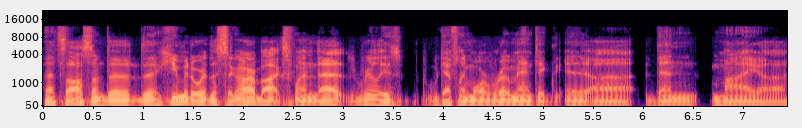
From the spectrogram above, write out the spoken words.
That's awesome. The the humidor, the cigar box one, that really is definitely more romantic uh, than my uh,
